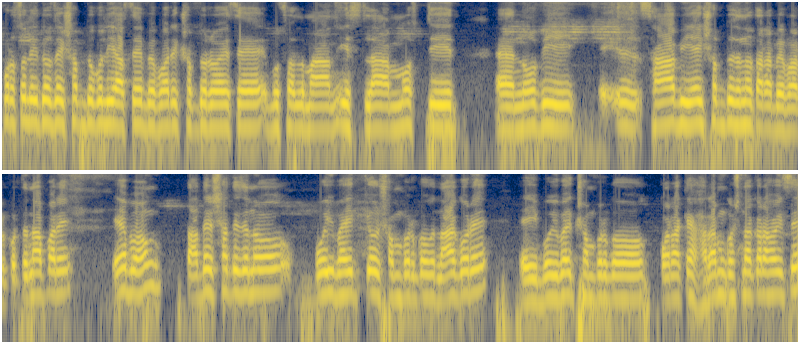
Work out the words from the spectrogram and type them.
প্রচলিত যে শব্দগুলি আছে, ব্যবহারিক শব্দ রয়েছে, মুসলমান, ইসলাম, মসজিদ নবী সাহাবি, এই শব্দ যেন তারা ব্যবহার করতে না পারে এবং তাদের সাথে যেন বৈবাহিক কেউ সম্পর্ক না করে এই বৈবাহিক সম্পর্ক করাকে হারাম ঘোষণা করা হয়েছে।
